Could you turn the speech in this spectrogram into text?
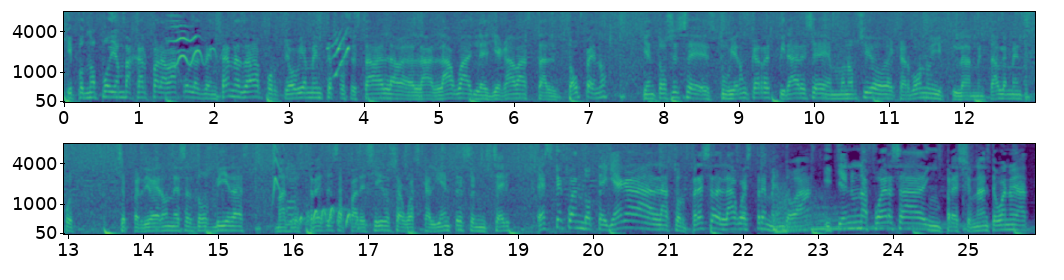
y pues no podían bajar para abajo las ventanas, ¿verdad? porque obviamente pues estaba el agua y les llegaba hasta el tope, ¿no? Y entonces eh, tuvieron que respirar ese monóxido de carbono y lamentablemente pues se perdieron esas dos vidas, más los tres desaparecidos, Aguascalientes, en serio. Es que cuando te llega la sorpresa del agua es tremendo, ¿ah? Y tiene una fuerza impresionante. Bueno, ya...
